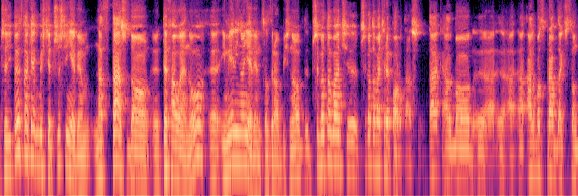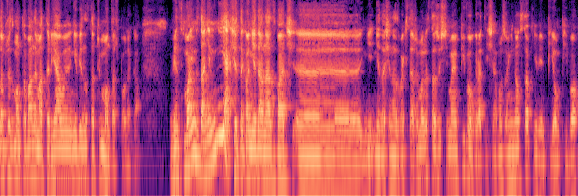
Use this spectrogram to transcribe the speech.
Czyli to jest tak, jakbyście przyszli, nie wiem, na staż do e, TVN-u e, i mieli, no nie wiem, co zrobić. No, przygotować, e, przygotować reportaż, tak? Albo, albo sprawdzać, czy są dobrze zmontowane materiały, nie wiedząc, na czym montaż polega. Więc moim zdaniem nijak się tego nie da nazwać, e, nie, nie, da się nazwać stażem. Może starzyści mają piwo w gratisie, a może oni non-stop, nie wiem, piją piwo.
